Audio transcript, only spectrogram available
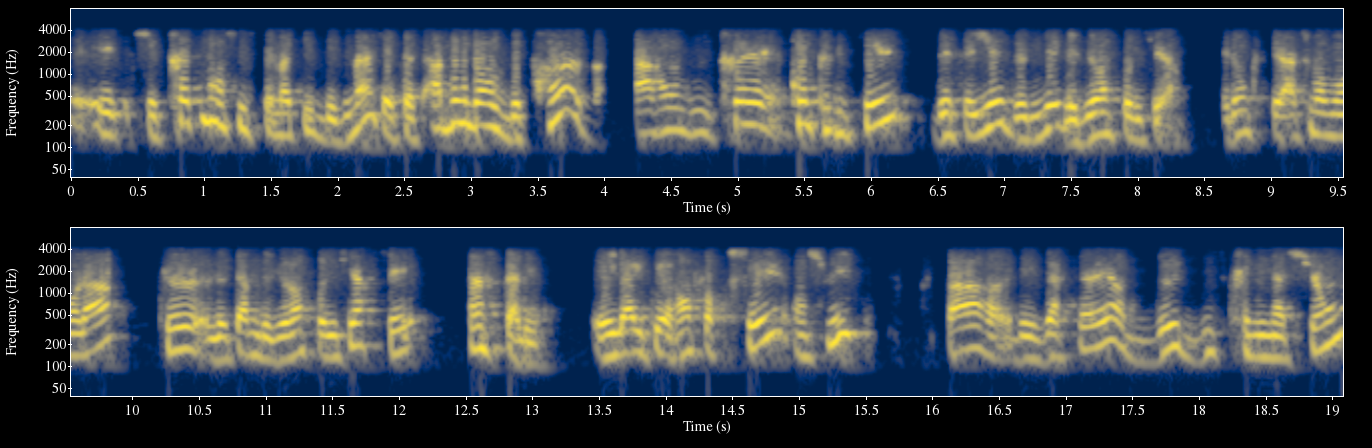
Et, ce traitement systématique des images et cette abondance de preuves a rendu très compliqué d'essayer de nier les violences policières. Et donc, c'est à ce moment-là que le terme de violence policière s'est installé. Et il a été renforcé ensuite par des affaires de discrimination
